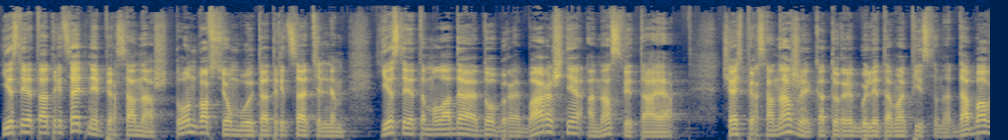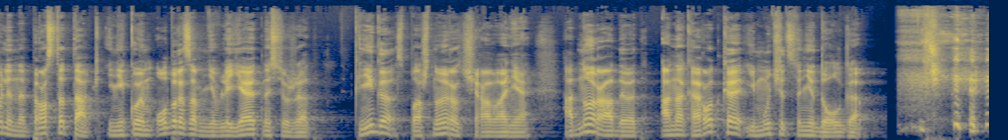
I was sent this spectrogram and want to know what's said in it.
Если это отрицательный персонаж, то он во всем будет отрицательным. Если это молодая добрая барышня, она святая. Часть персонажей, которые были там описаны, добавлены просто так и никоим образом не влияют на сюжет. Книга – сплошное разочарование. Одно радует – она короткая и мучится недолго.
